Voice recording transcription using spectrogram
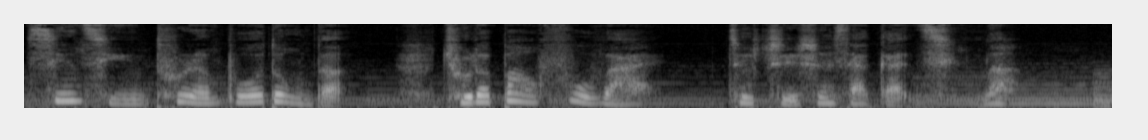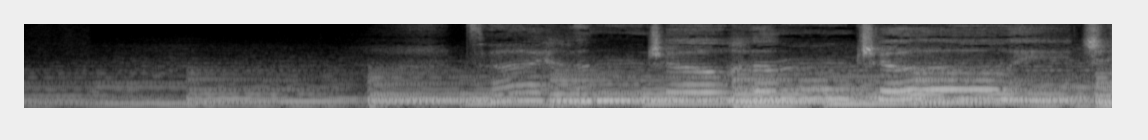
心情突然波动的，除了暴富外，就只剩下感情了。在很久很久以前，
